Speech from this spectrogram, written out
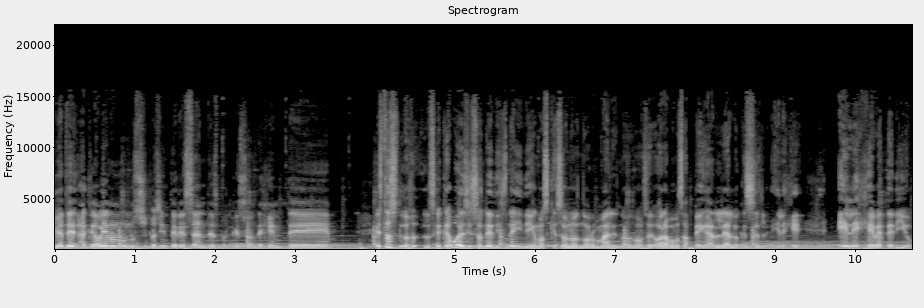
Fíjate, acá voy a unos chipeos interesantes porque son de gente. Estos, los, que acabo de decir son de Disney y digamos que son los normales, ¿no? ahora vamos a pegarle a lo que es el LG, LGBTío.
